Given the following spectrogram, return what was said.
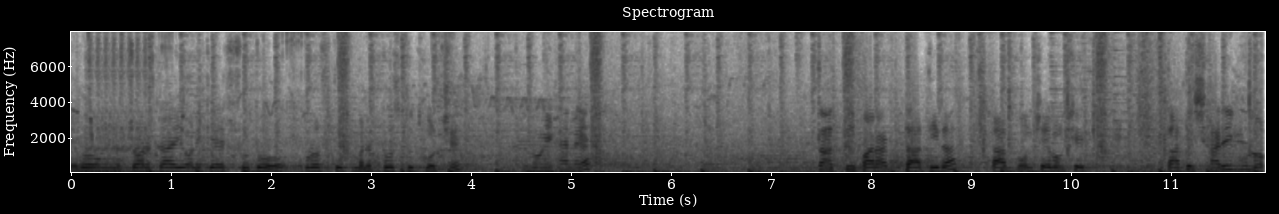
এবং চরকায় অনেকে সুতো প্রস্তুত মানে প্রস্তুত করছে। এবং এখানে তাঁতি পাড়ার তাঁতিরা, তাঁত বুনছে এবং সেই তাঁতের শাড়িগুলো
